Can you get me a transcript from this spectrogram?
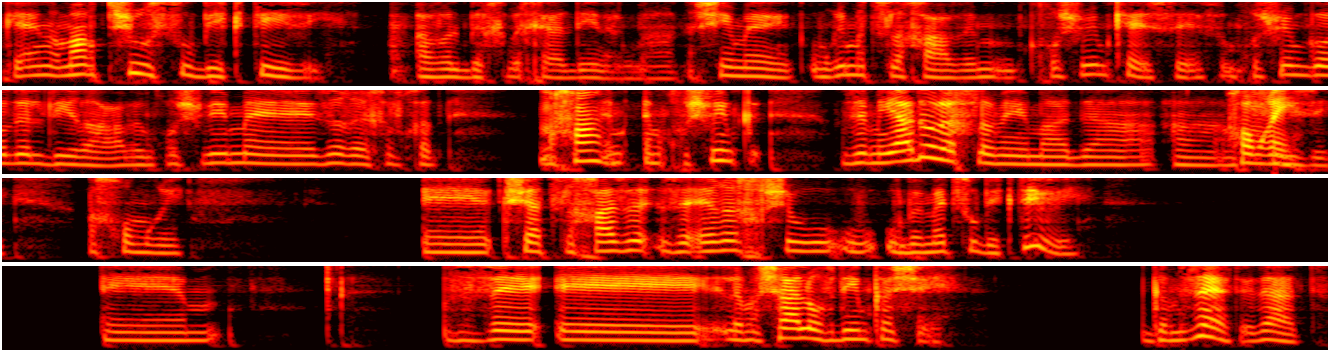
כן? אמרת שהוא סובייקטיבי, אבל בח- בחייאת דינק, מה, אנשים אה, אומרים הצלחה, והם חושבים כסף, הם חושבים גודל דירה, והם חושבים אה, איזה רכב חד... נכון, הם, הם חושבים, זה מיד הולך למימד. הפיזי, החומרי. כשהצלחה זה, זה ערך שהוא הוא, הוא באמת סובייקטיבי. ולמשל עובדים קשה. גם זה, את יודעת.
